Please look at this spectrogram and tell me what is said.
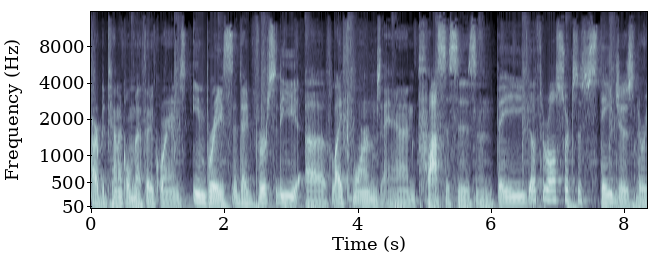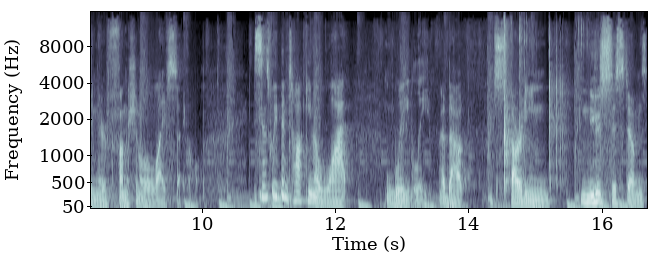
our botanical method aquariums embrace a diversity of life forms and processes, and they go through all sorts of stages during their functional life cycle. Since we've been talking a lot lately about starting new systems,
